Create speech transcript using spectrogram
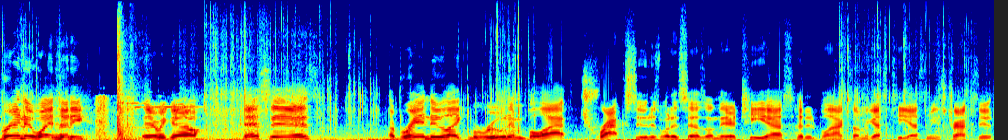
brand new white hoodie. There we go. This is a brand new like maroon and black tracksuit is what it says on there. TS, hooded black, so I'm gonna guess TS means tracksuit.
